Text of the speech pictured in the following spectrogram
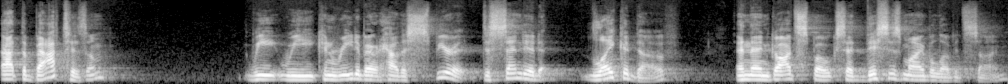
at the baptism, we, we can read about how the Spirit descended like a dove, and then God spoke, said, This is my beloved Son.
